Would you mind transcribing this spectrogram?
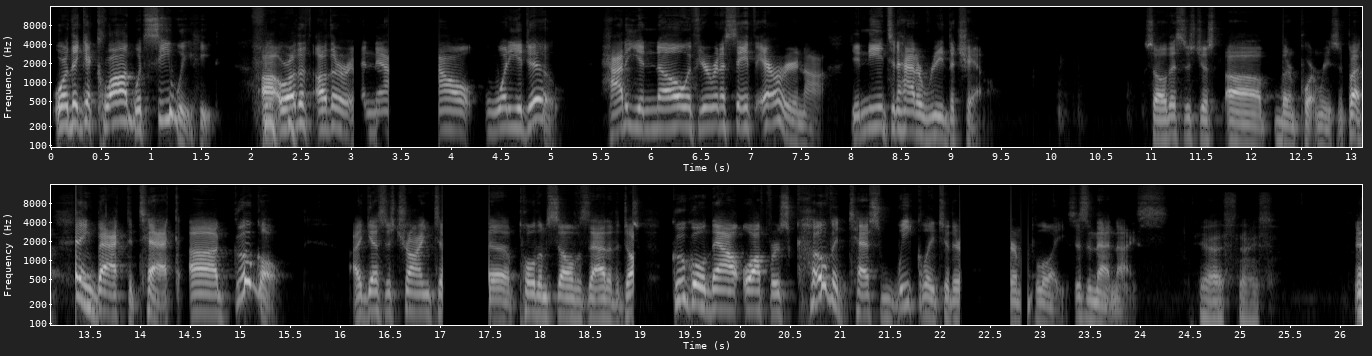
or they get clogged with seaweed, uh, or other other. And now, now, what do you do? How do you know if you're in a safe area or not? You need to know how to read the channel. So this is just uh, an important reason. But getting back to tech, uh, Google, I guess, is trying to uh, pull themselves out of the dark. Google now offers COVID tests weekly to their employees. Isn't that nice? Yeah, that's nice. uh,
